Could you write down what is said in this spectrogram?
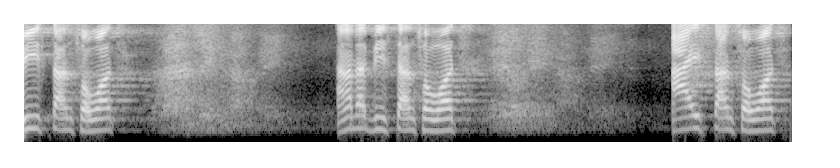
B stands for what? Another B stands for what? I stands for what?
